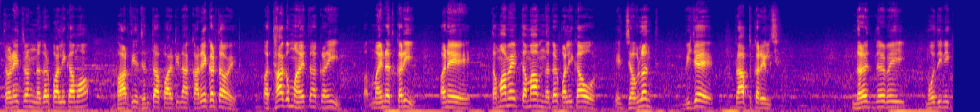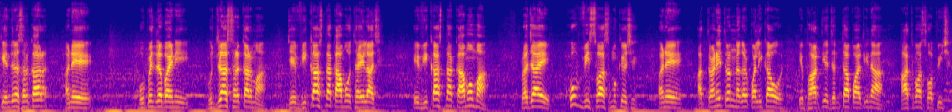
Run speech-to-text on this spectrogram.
ત્રણે ત્રણ નગરપાલિકામાં ભારતીય જનતા પાર્ટીના કાર્યકર્તાઓએ અથાગ મહેનત કરી મહેનત કરી અને તમામે તમામ નગરપાલિકાઓ એ જવલંત વિજય પ્રાપ્ત કરેલ છે. નરેન્દ્રભાઈ મોદીની કેન્દ્ર સરકાર અને ભૂપેન્દ્રભાઈની ગુજરાત સરકારમાં જે વિકાસના કામો થયેલા છે, એ વિકાસના કામોમાં પ્રજાએ ખૂબ વિશ્વાસ મૂક્યો છે અને આ ત્રણે ત્રણ નગરપાલિકાઓ એ ભારતીય જનતા પાર્ટીના હાથમાં સોંપી છે.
